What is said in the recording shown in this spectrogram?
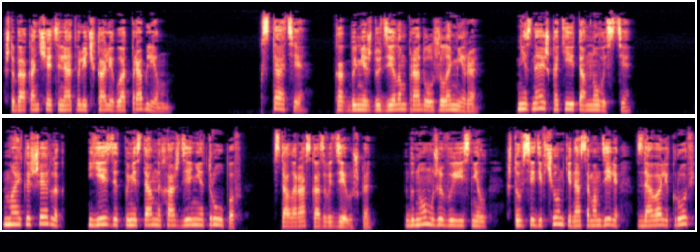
чтобы окончательно отвлечь коллегу от проблем. «Кстати», – как бы между делом продолжила Мира, – «не знаешь, какие там новости?» Майк и Шерлок ездят по местам нахождения трупов – стала рассказывать девушка. Гном уже выяснил, что все девчонки на самом деле сдавали кровь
